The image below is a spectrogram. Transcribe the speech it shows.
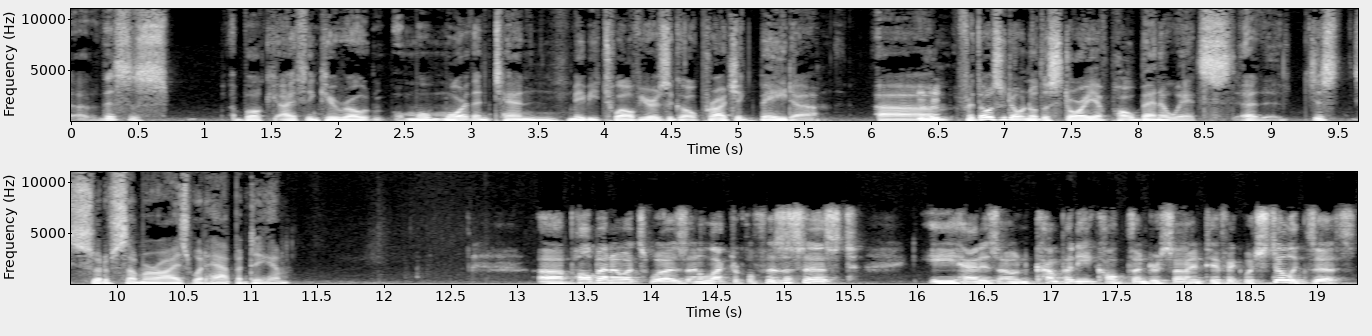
Uh, this is a book I think you wrote more than 10, maybe 12 years ago, Project Beta. Um, mm-hmm. For those who don't know the story of Paul Bennewitz, uh, just sort of summarize what happened to him. Uh, Paul Bennewitz was an electrical physicist. He had his own company called Thunder Scientific, which still exists.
